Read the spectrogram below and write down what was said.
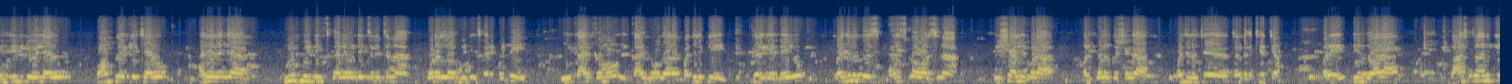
ఇంటింటికి వెళ్ళారు. పాంప్లెట్లు ఇచ్చారు. అదేవిధంగా గ్రూప్ మీటింగ్స్ కానివ్వండి చిన్న చిన్న కూడల్లో మీటింగ్స్ కానీ పెట్టి ఈ కార్యక్రమం ఈ కార్యక్రమం ద్వారా ప్రజలకి జరిగే మేలు ప్రజలు తెలుసు- తెలుసుకోవాల్సిన విషయాల్ని కూడా మరి కూలంకషంగా ప్రజలు చే- చెంతకు చేర్చాం. మరి దీని ద్వారా రాష్ట్రానికి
